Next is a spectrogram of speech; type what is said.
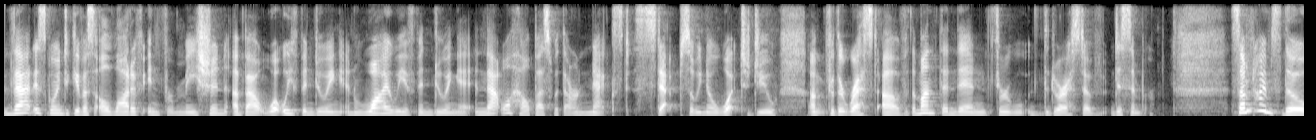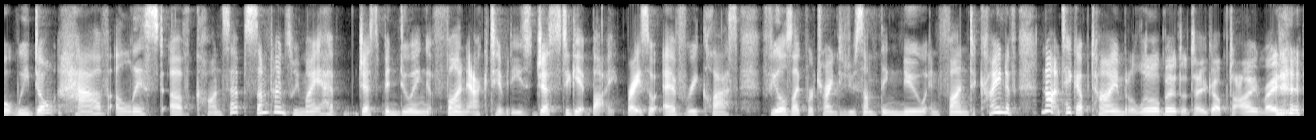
That is going to give us a lot of information about what we've been doing and why we have been doing it. And that will help us with our next step so we know what to do um, for the rest of the month and then through the rest of December. Sometimes, though, we don't have a list of concepts. Sometimes we might have just been doing fun activities just to get by, right? So every class feels like we're trying to do something new and fun to kind of not take up time, but a little bit to take up time, right?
